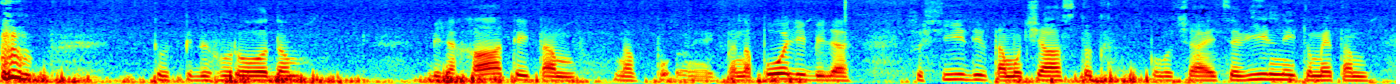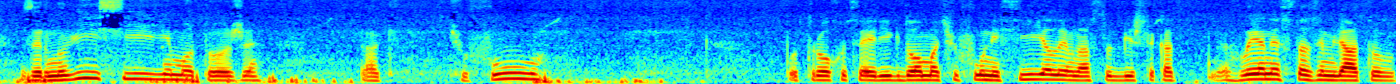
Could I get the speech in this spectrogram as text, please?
тут під городом, біля хати, там на, якби на полі, біля сусідів, там участок виходить вільний, то ми там зернові сіємо теж. Так, чуфу. Потроху цей рік вдома чуфу не сіяли. У нас тут більш така глиниста земля, то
